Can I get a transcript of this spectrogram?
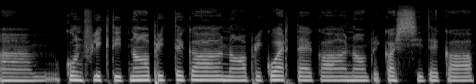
äh, konfliktid naabritega, naabrikoertega, naabrikassidega äh,,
